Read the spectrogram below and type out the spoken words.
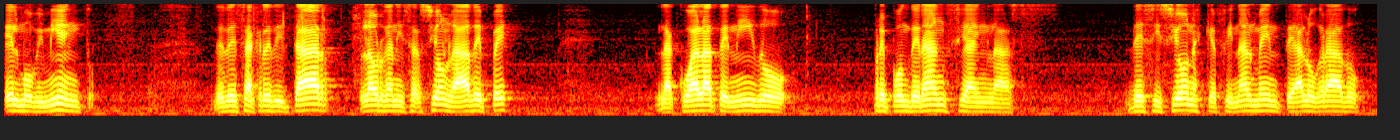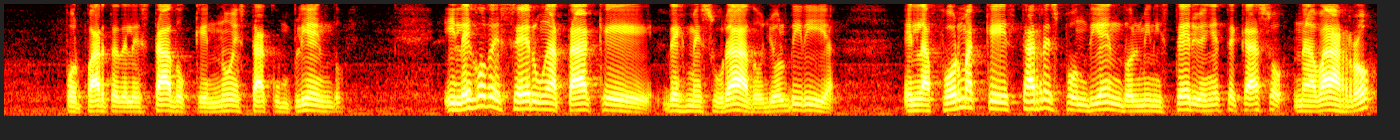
el movimiento, de desacreditar la organización, la ADP, la cual ha tenido preponderancia en las decisiones que finalmente ha logrado por parte del Estado que no está cumpliendo. Y lejos de ser un ataque desmesurado, yo diría, en la forma que está respondiendo el ministerio, en este caso Navarro,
